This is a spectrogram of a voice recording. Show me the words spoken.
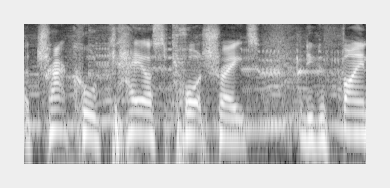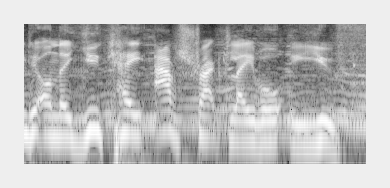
a track called Chaos Portrait, and you can find it on the UK abstract label Youth.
